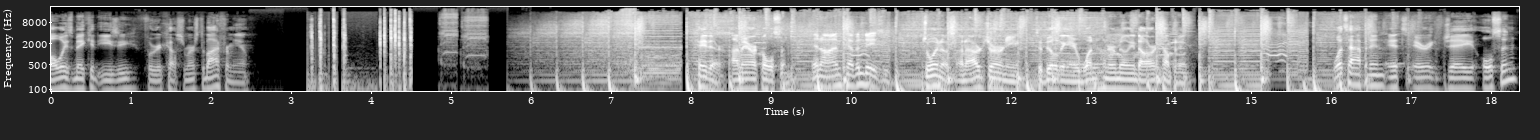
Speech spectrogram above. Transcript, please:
always make it easy for your customers to buy from you. Hey there, I'm Eric Olson. And I'm Kevin Daisey. Join us on our journey to building a $100 million company. What's happening? It's Eric J. Olson.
